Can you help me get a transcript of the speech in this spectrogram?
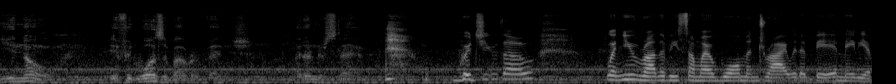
You know, if it was about revenge, I'd understand. Would you, though? Wouldn't you rather be somewhere warm and dry with a beer, maybe a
